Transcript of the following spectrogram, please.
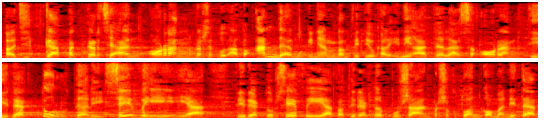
uh, jika pekerjaan orang tersebut atau Anda mungkin yang nonton video kali ini adalah seorang direktur dari CV ya, direktur CV atau direktur perusahaan persekutuan komanditer,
